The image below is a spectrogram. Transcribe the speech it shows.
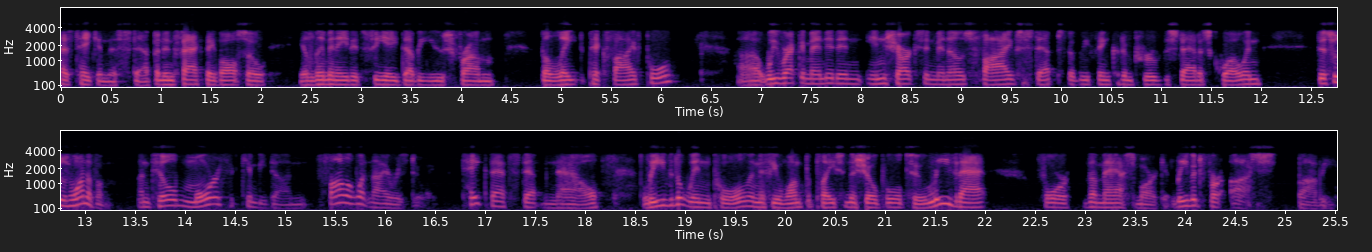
has taken this step. And in fact, they've also eliminated CAWs from the late pick five pool. Uh, we recommended in, in Sharks and Minnows five steps that we think could improve the status quo, and this was one of them. Until more can be done, follow what NYRA is doing. Take that step now. Leave the win pool, and if you want the place in the show pool too, leave that for the mass market. Leave it for us, Bobby,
